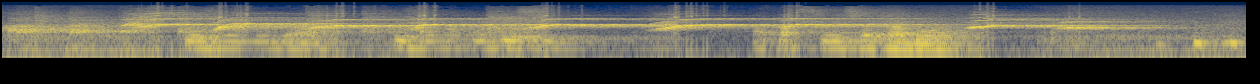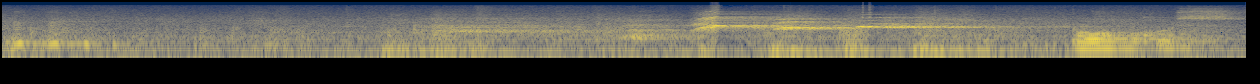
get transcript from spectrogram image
As coisas vão mudar. As coisas vão acontecer. A paciência acabou. Poucos,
